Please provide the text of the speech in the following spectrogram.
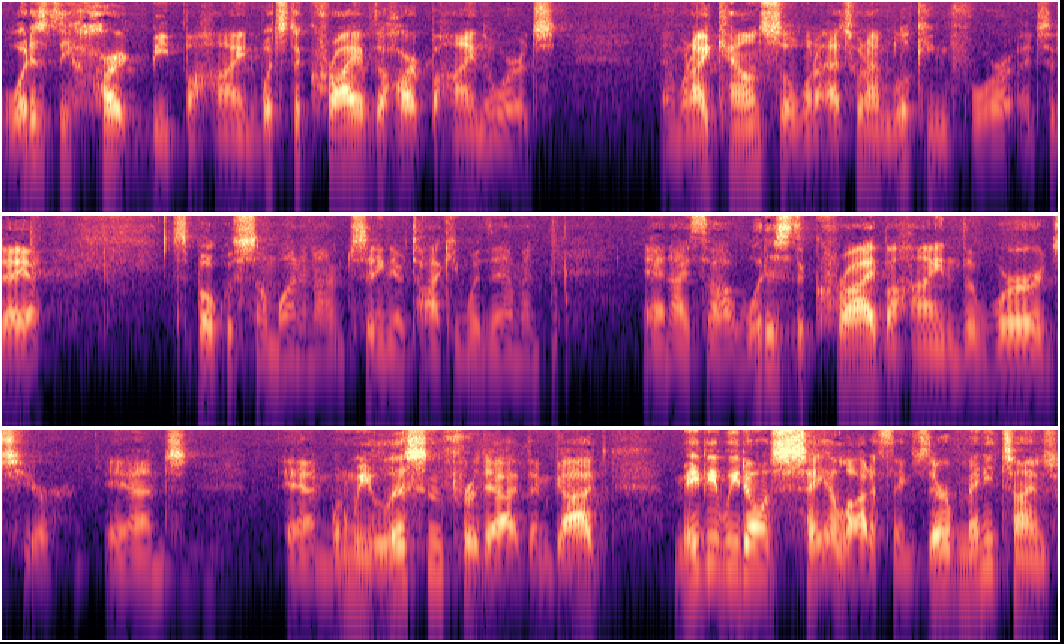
What is the heartbeat behind? What's the cry of the heart behind the words? And when I counsel, when, that's what I'm looking for. Uh, today I spoke with someone and I'm sitting there talking with them and and I thought, what is the cry behind the words here? And and when we listen for that, then God maybe we don't say a lot of things. There are many times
